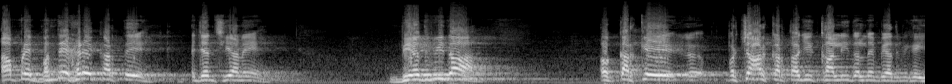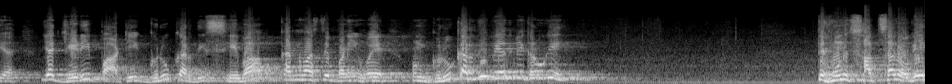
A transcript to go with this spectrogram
ਆਪਣੇ ਬੰਦੇ ਖੜੇ ਕਰਤੇ ਏਜੰਸੀਆਂ ਨੇ। ਬੇਅਦਬੀ ਦਾ ਕਰਕੇ ਪ੍ਰਚਾਰ ਕਰਤਾ ਜੀ ਅਕਾਲੀ ਦਲ ਨੇ ਬੇਅਦਬੀ ਕਹੀ ਹੈ। ਜਾਂ ਜਿਹੜੀ ਪਾਰਟੀ ਗੁਰੂ ਘਰ ਦੀ ਸੇਵਾ ਕਰਨ ਵਾਸਤੇ ਬਣੀ ਹੋਏ, ਹੁਣ ਗੁਰੂ ਘਰ ਦੀ ਬੇਅਦਬੀ ਕਰੂਗੀ? ਤੇ ਹੁਣ 7 ਸਾਲ ਹੋ ਗਏ,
